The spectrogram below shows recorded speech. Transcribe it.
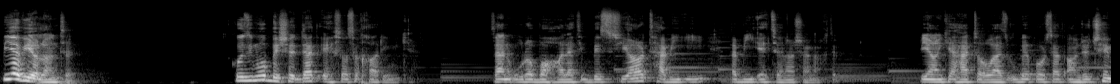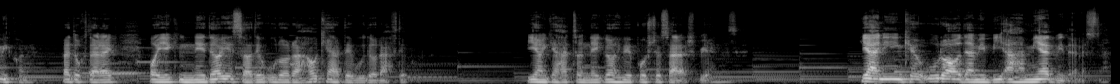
بیا ویولانته کوزیمو به شدت احساس خاری می‌کرد. زن او را با حالتی بسیار طبیعی و بی شناخته بیان که حتی او از او بپرسد آنجا چه می‌کنه و دخترک با یک ندای ساده او را رها کرده بود و رفته بود. بیان که حتی نگاهی به پشت سرش بیاندازه یعنی اینکه او را آدمی بی اهمیت می‌دانستند.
